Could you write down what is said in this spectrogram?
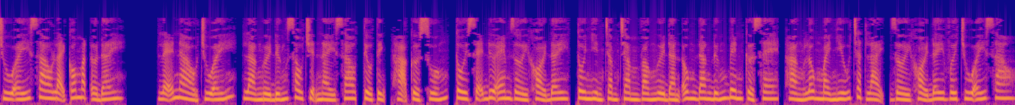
Chú ấy sao lại có mặt ở đây? Lẽ nào chú ấy, là người đứng sau chuyện này sao, tiểu tịnh, hạ cửa xuống, tôi sẽ đưa em rời khỏi đây, tôi nhìn chằm chằm vào người đàn ông đang đứng bên cửa xe, hàng lông mày nhíu chặt lại, rời khỏi đây với chú ấy sao?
